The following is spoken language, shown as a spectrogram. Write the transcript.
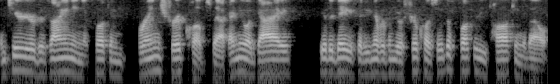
interior designing and fucking bring strip clubs back. I knew a guy the other day. He said he'd never been to a strip club. So what the fuck are you talking about?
